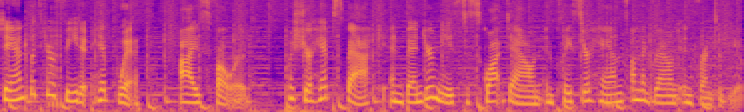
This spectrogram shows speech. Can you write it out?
Stand with your feet at hip width, eyes forward. Push your hips back and bend your knees to squat down and place your hands on the ground in front of you.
